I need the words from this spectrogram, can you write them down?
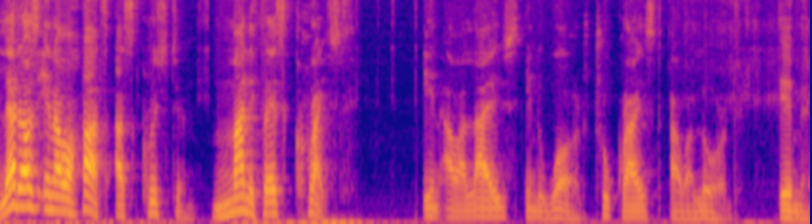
Let us, in our hearts as Christians, manifest Christ in our lives in the world through Christ our Lord. Amen.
